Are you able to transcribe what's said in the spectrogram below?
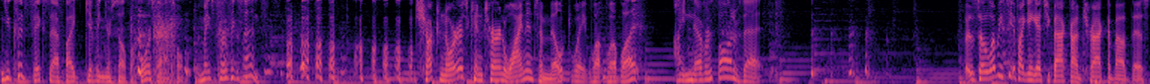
You could fix that by giving yourself a horse asshole. It makes perfect sense. Chuck Norris can turn wine into milk. Wait, what? What? What? I never thought of that. So let me see if I can get you back on track about this.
